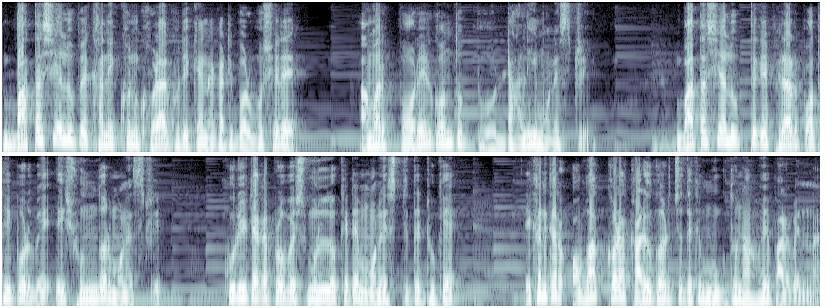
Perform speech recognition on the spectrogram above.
বাতাসিয়া লুপে খানিকক্ষণ ঘোরাঘুরি কেনাকাটি পর্ব সেরে আমার পরের গন্তব্য ডালি মনেস্ট্রি বাতাসিয়া লুপ থেকে ফেরার পথেই পড়বে এই সুন্দর মনেস্ট্রি কুড়ি টাকা প্রবেশ মূল্য কেটে মনেস্ট্রিতে ঢুকে এখানকার অবাক করা কারুকার্য দেখে মুগ্ধ না হয়ে পারবেন না।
